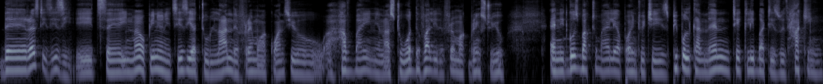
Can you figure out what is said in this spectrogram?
the rest is easy. It's, uh, in my opinion, it's easier to learn the framework once you have buy-in as to what the value the framework brings to you. And it goes back to my earlier point, which is people can then take liberties with hacking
